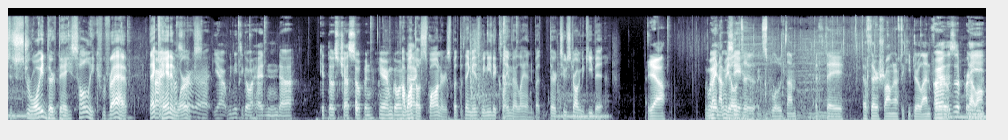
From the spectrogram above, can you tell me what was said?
destroyed their base. Holy crap! That Alright, cannon let's start, works. uh, yeah, we need to go ahead and uh, get those chests open. Here, I'm going. I want those spawners, but the thing is, we need to claim their land, but they're too strong to keep it. Yeah. We Wait, might not be able see. to explode them if they if they're strong enough to keep their land for Oh yeah, this is a pretty, long.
